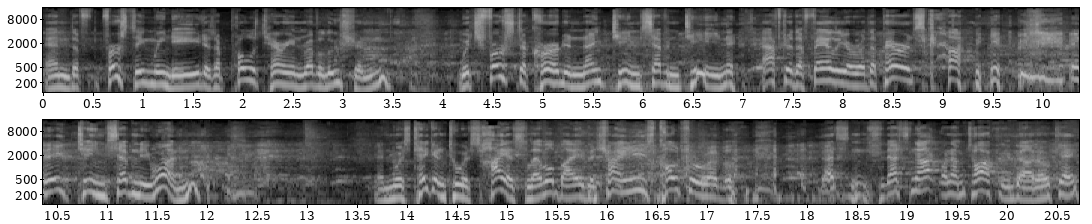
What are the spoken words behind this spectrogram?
And the first thing we need is a proletarian revolution, which first occurred in 1917 after the failure of the Paris Commune in 1871 and was taken to its highest level by the Chinese Cultural Revolution. That's, that's not what I'm talking about, okay?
